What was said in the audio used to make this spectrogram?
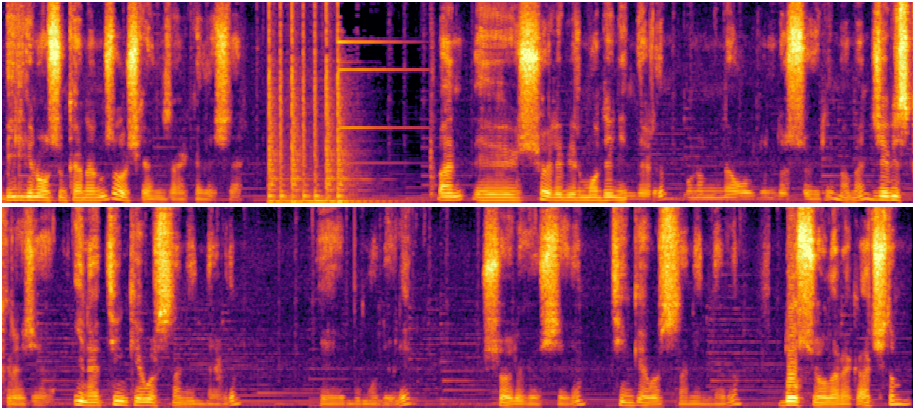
Bilgin olsun kanalımıza hoş geldiniz arkadaşlar. Ben e, şöyle bir model indirdim. Bunun ne olduğunu da söyleyeyim hemen. Ceviz kıracağı. Yine Thingivers'tan indirdim e, bu modeli. Şöyle göstereyim. Thingivers'tan indirdim. Dosya olarak açtım.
